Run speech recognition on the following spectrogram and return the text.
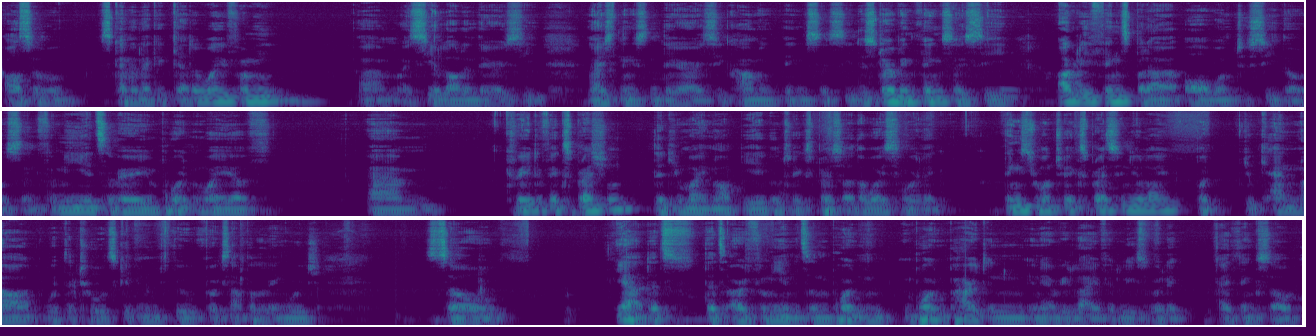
also it's kind of like a getaway for me. Um, I see a lot in there. I see nice things in there. I see calming things. I see disturbing things. I see ugly things, but I all want to see those. And for me, it's a very important way of um, creative expression that you might not be able to express otherwise. Or like things you want to express in your life, but you cannot with the tools given through, for example, language. So, yeah, that's that's art for me, and it's an important important part in, in every life, at least. Or like I think so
